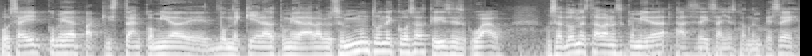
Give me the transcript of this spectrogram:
O sea, hay comida de Pakistán, comida de donde quieras, comida árabe, o sea, un montón de cosas que dices, wow. O sea, ¿dónde estaba esa comida hace seis años cuando empecé?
